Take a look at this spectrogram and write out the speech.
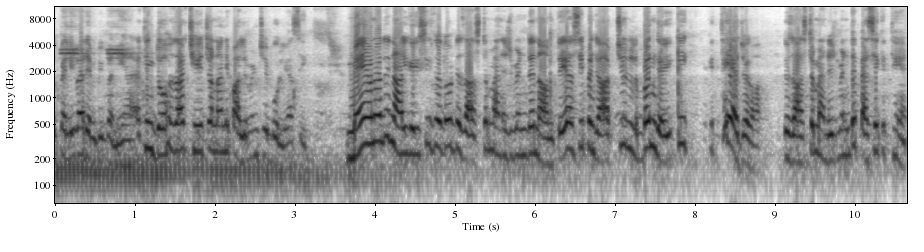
ਪਹਿਲੀ ਵਾਰ ਐਮਪੀ ਬਣੀ ਆ। ਆਈ ਥਿੰਕ 2006 ਚ ਉਹਨਾਂ ਨੇ ਪਾਰਲੀਮੈਂਟ 'ਚ ਬੋਲਿਆ ਸੀ। ਮੈਂ ਉਹਨਾਂ ਦੇ ਨਾਲ ਗਈ ਸੀ ਜਦੋਂ ਡਿਜ਼ਾਸਟਰ ਮੈਨੇਜਮੈਂਟ ਦੇ ਨਾਮ ਤੇ ਅਸੀਂ ਪੰਜਾਬ 'ਚ ਲੱਭਣ ਗਏ ਕਿ ਕਿੱਥੇ ਹੈ ਜਗ੍ਹਾ? ਡਿਜ਼ਾਸਟਰ ਮੈਨੇਜਮੈਂਟ ਦੇ ਪੈਸੇ ਕਿੱਥੇ ਹੈ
